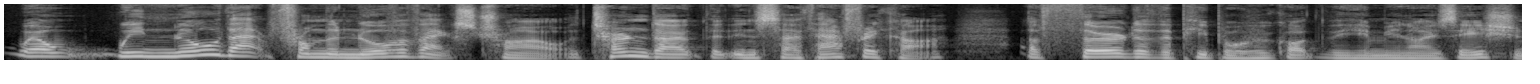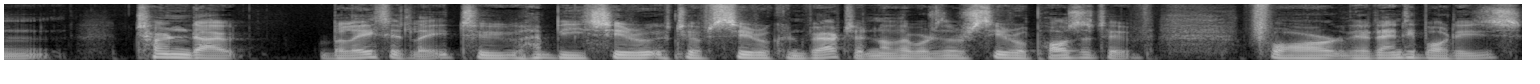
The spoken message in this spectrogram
Well, we know that from the Novavax trial. It turned out that in South Africa, a third of the people who got the immunisation turned out belatedly to be sero, to have seroconverted. In other words, they're seropositive for their antibodies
